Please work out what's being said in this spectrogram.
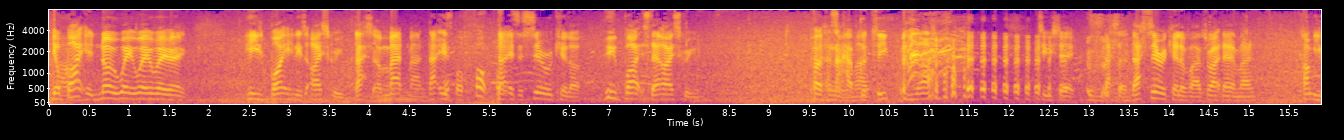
You're biting? No, wait, wait, wait, wait. He's biting his ice cream. That's a madman. That is the fuck, that is a serial killer. Who bites their ice cream? Person that have good teeth. Touche. That's a that's serial killer vibes right there, man. Can't be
